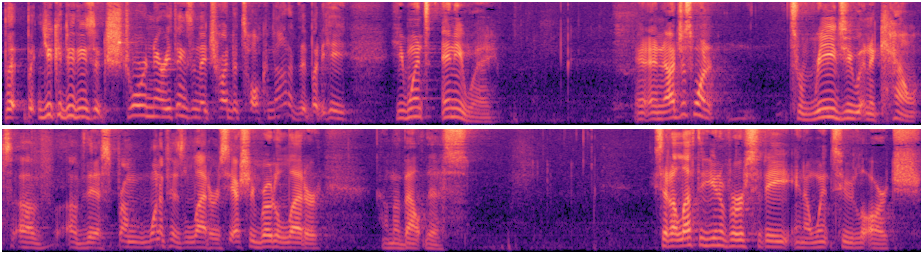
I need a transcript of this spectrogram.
But, but you could do these extraordinary things, and they tried to talk him out of it, but he, he went anyway. And, and I just want to read you an account of, of this from one of his letters. He actually wrote a letter um, about this. He said, I left the university and I went to L'Arche,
